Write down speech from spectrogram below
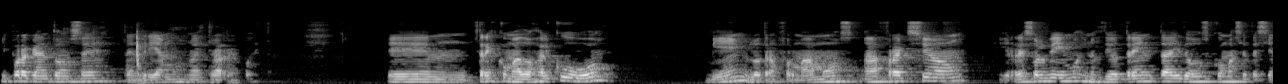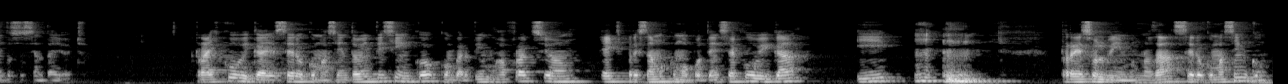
Y por acá entonces tendríamos nuestra respuesta. 3,2 em, al cubo, bien, lo transformamos a fracción y resolvimos y nos dio 32,768. Raíz cúbica de 0,125, convertimos a fracción, expresamos como potencia cúbica y resolvimos, nos da 0,5.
